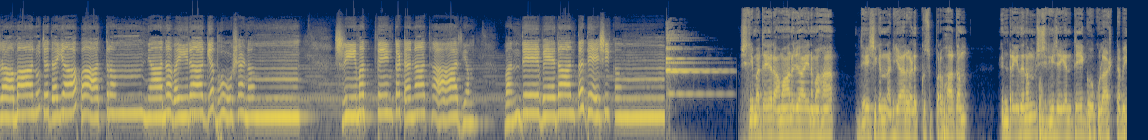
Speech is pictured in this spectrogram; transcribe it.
ராமானுஜதயாபாத்திரம் ஞான வைராகியபூஷணம் ஸ்ரீமத் வெங்கடநாதாரியம் வந்தே வேதாந்த தேசிகம் ஸ்ரீமதே ராமானுஜாய நமகா தேசிகன் அடியார்களுக்கு சுப்பிரபாதம் இன்றைய தினம் ஸ்ரீ ஜெயந்தி கோகுலாஷ்டமி.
